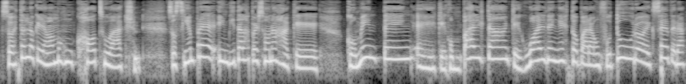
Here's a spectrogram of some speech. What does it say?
So, esto es lo que llamamos un call to action. So, siempre invita a las personas a que comenten, eh, que compartan, que guarden esto para un futuro, etc.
